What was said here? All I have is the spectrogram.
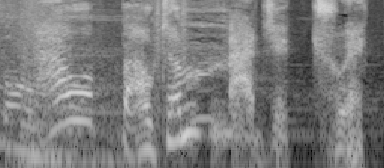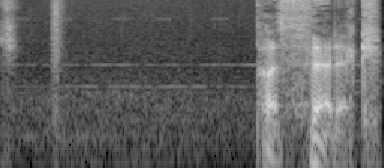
spawn. How about a magic trick? Pathetic.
